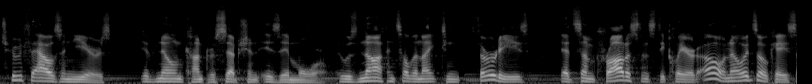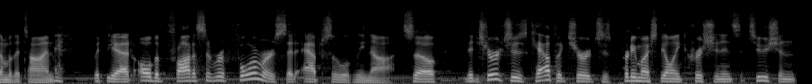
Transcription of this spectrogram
2,000 years have known contraception is immoral. It was not until the 1930s that some Protestants declared, oh, no, it's okay some of the time. But yet, all the Protestant reformers said absolutely not. So the church's Catholic Church is pretty much the only Christian institution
